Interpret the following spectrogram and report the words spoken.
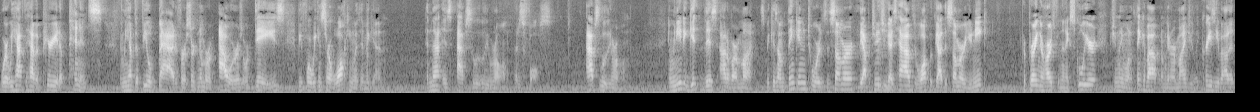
where we have to have a period of penance and we have to feel bad for a certain number of hours or days before we can start walking with Him again. And that is absolutely wrong. That is false. Absolutely wrong. And we need to get this out of our minds because I'm thinking towards the summer, the opportunities you guys have to walk with God this summer are unique. Preparing your hearts for the next school year, you don't even want to think about, but I'm going to remind you like crazy about it.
